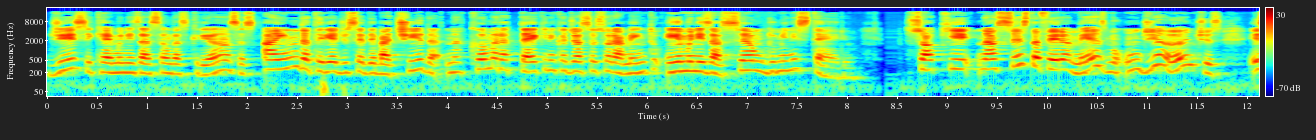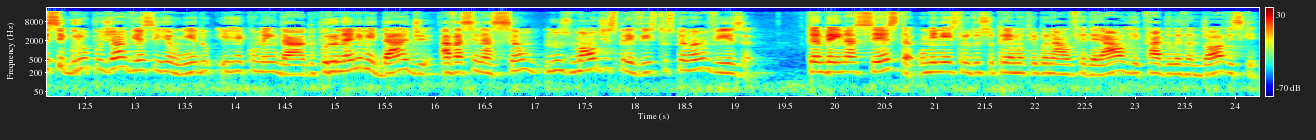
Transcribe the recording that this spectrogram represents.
disse que a imunização das crianças ainda teria de ser debatida na Câmara Técnica de Assessoramento em Imunização do Ministério. Só que na sexta-feira mesmo, um dia antes, esse grupo já havia se reunido e recomendado, por unanimidade, a vacinação nos moldes previstos pela Anvisa. Também na sexta, o ministro do Supremo Tribunal Federal, Ricardo Lewandowski,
